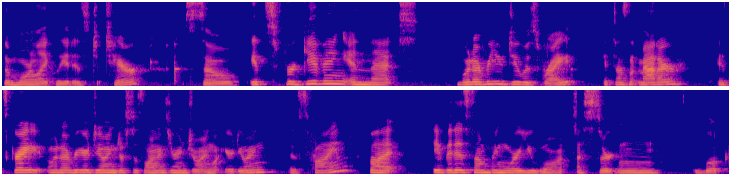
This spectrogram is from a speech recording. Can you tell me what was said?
the more likely it is to tear. So it's forgiving in that whatever you do is right. It doesn't matter. It's great. Whatever you're doing, just as long as you're enjoying what you're doing, is fine. But if it is something where you want a certain look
